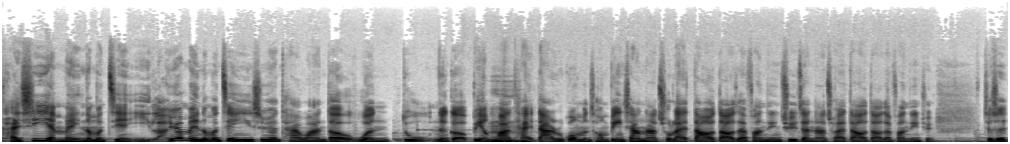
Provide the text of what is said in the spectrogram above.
凯西也没那么建议啦，因为没那么建议，是因为台湾的温度那个变化太大。如果我们从冰箱拿出来倒一倒，再放进去，再拿出来倒一倒，再放进去，就是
